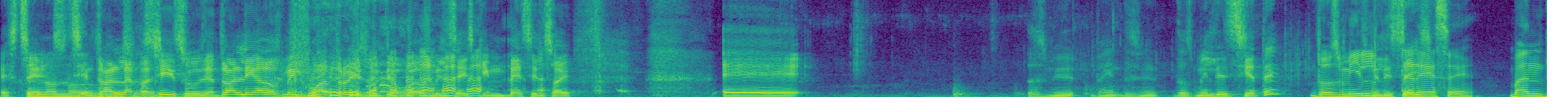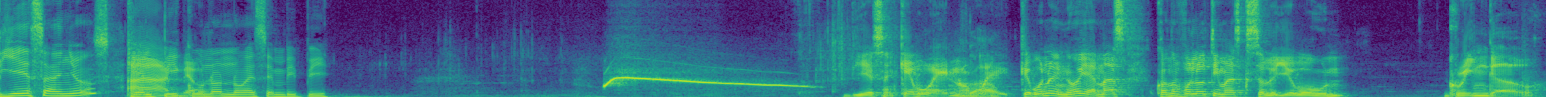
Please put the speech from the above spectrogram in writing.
Este, Sí, no, no, si entró, a la, 2006. sí, su, entró a la Liga 2004 y su último fue 2006. Qué imbécil soy. Eh, 2020, 2017? 2013. Van 10 años que Ah, el pick mierda. 1 no es MVP. 10 Qué bueno, Wow. güey. Qué bueno y no. Y además, ¿cuándo fue la última vez que se lo llevó un gringo?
